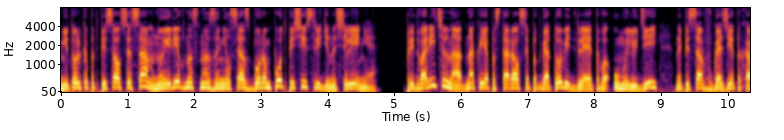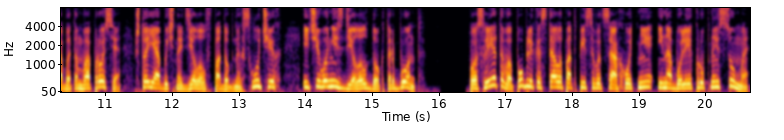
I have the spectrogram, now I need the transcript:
не только подписался сам, но и ревностно занялся сбором подписей среди населения. Предварительно, однако, я постарался подготовить для этого умы людей, написав в газетах об этом вопросе, что я обычно делал в подобных случаях и чего не сделал доктор Бонд. После этого публика стала подписываться охотнее и на более крупные суммы,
